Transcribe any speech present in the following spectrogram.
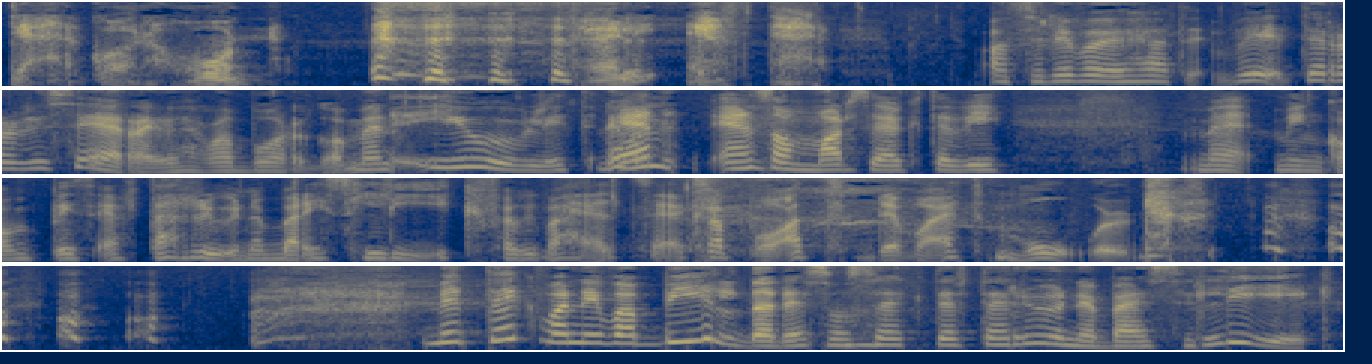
där går hon! Följ efter! Alltså det var ju helt, vi terroriserade ju hela Borgå men Ljuvligt. En, en sommar sökte vi med min kompis efter Runebergs lik för vi var helt säkra på att det var ett mord. Men tänk vad ni var bildade som sökte efter Runebergs lik.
